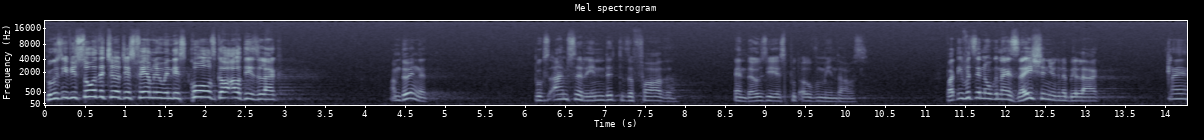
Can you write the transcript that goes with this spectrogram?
Because if you saw the church as family, when these calls go out, it's like, I'm doing it. Because I'm surrendered to the Father and those He has put over me in the house. But if it's an organization, you're going to be like, eh,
